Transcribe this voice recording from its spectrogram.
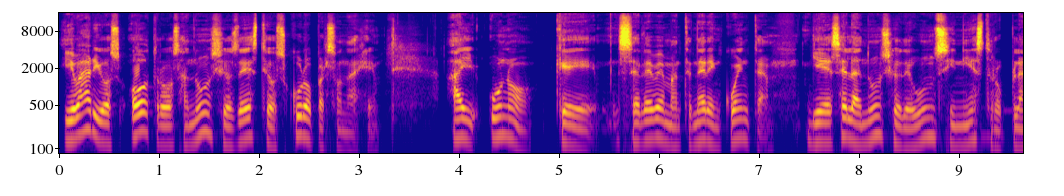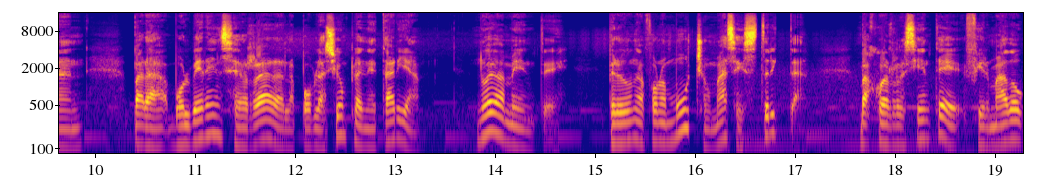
y varios otros anuncios de este oscuro personaje. Hay uno que se debe mantener en cuenta y es el anuncio de un siniestro plan para volver a encerrar a la población planetaria nuevamente, pero de una forma mucho más estricta bajo el reciente firmado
